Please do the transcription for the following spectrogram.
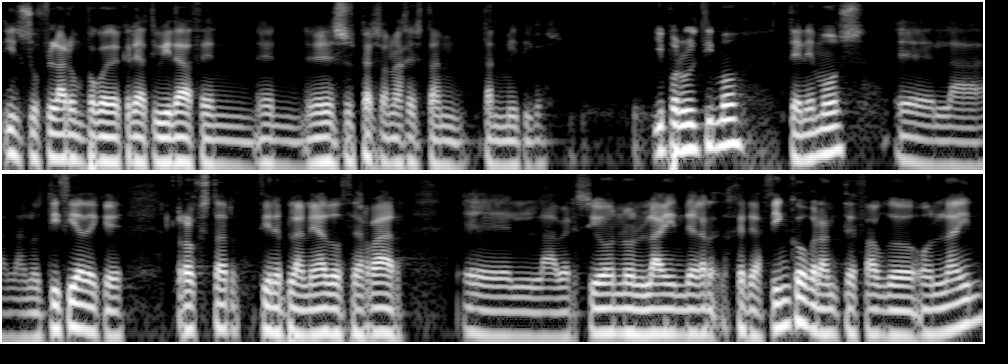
insuflar un poco de creatividad en, esos personajes tan, tan míticos. Y por último, tenemos eh, la, noticia de que Rockstar tiene planeado cerrar eh, la versión online de GTA V, Grand Theft Auto Online,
